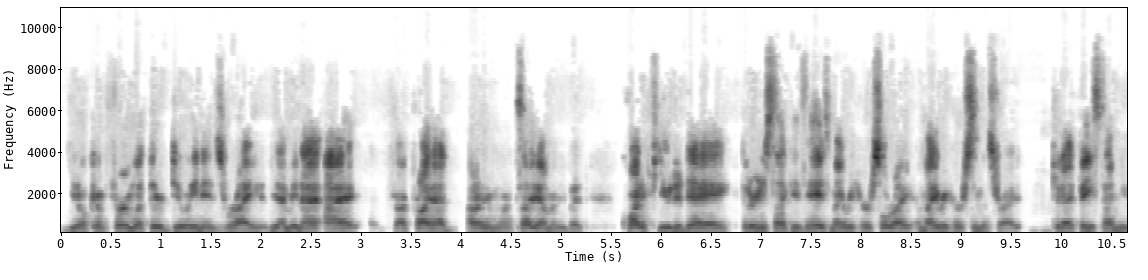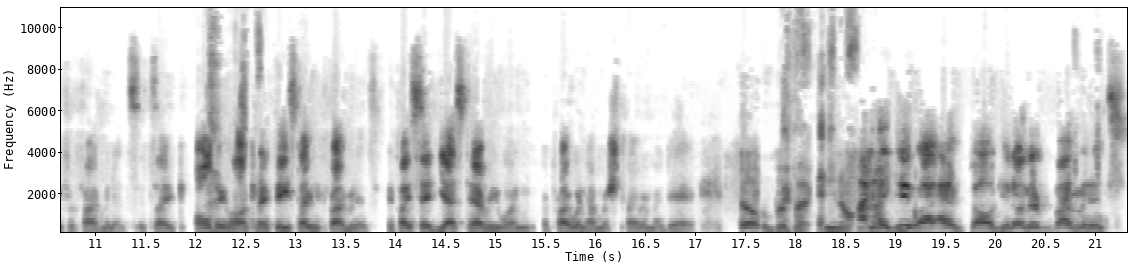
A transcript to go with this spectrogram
you know confirm what they're doing is right. I mean, I I I probably had I don't even want to tell you how many, but quite a few today that are just like, is hey, is my rehearsal right? Am I rehearsing this right? Mm-hmm. Can I FaceTime you for five minutes? It's like all day long. Can I FaceTime you for five minutes? If I said yes to everyone, I probably wouldn't have much time in my day. So, but but you know, and I do. I, I will get on there for five minutes,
